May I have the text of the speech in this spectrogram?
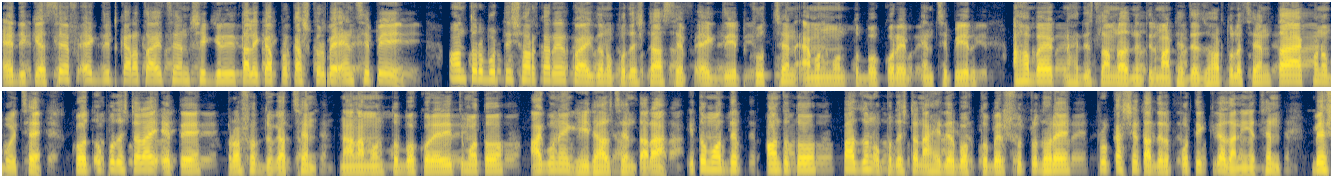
এদিকে সেফ এক্সিট কারা চাইছেন, শিগগিরই তালিকা প্রকাশ করবে এনসিপি। অন্তর্বর্তী সরকারের কয়েকজন উপদেষ্টা সেফ এক্সিট খুঁজছেন এমন মন্তব্য করে এনসিপির আহ্বায়ক নাহিদ ইসলাম রাজনীতির মাঠে যে ঝড় তুলেছেন তা এখনও বইছে। খোদ উপদেষ্টারাই এতে রসদ যোগাচ্ছেন। নানা মন্তব্য করে রীতিমতো আগুনে ঘি ঢালছেন তারা। ইতোমধ্যে অন্তত পাঁচজন উপদেষ্টা নাহিদের বক্তব্যের সূত্র ধরে প্রকাশ্যে তাদের প্রতিক্রিয়া জানিয়েছেন। বেশ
